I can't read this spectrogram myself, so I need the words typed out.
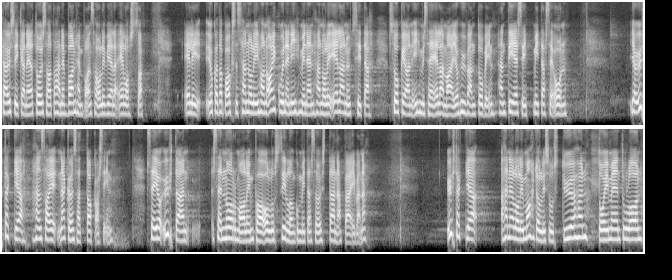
täysikäinen ja toisaalta hänen vanhempansa oli vielä elossa. Eli joka tapauksessa hän oli ihan aikuinen ihminen, hän oli elänyt sitä sokean ihmisen elämää jo hyvän tovin. Hän tiesi, mitä se on. Ja yhtäkkiä hän sai näkönsä takaisin. Se ei ole yhtään sen normaalimpaa ollut silloin kuin mitä se olisi tänä päivänä. Yhtäkkiä hänellä oli mahdollisuus työhön, toimeentuloon,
